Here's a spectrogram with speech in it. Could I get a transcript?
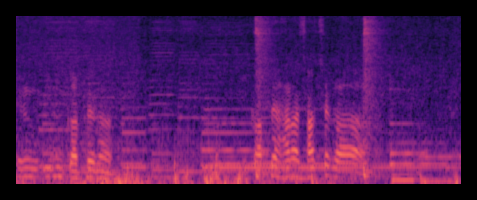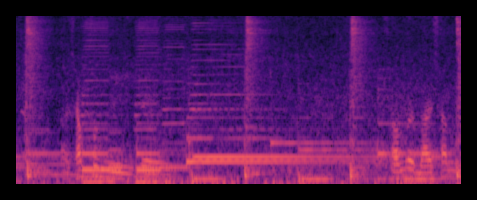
이런, 이런 카페는 이 카페 하나 자체가 작품이 이제 사람들 많이 삽니다.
